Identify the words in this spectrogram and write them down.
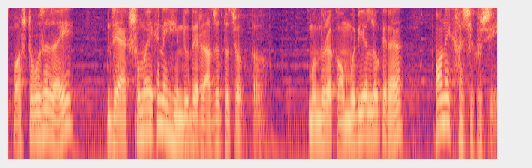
স্পষ্ট বোঝা যায় যে একসময় এখানে হিন্দুদের রাজত্ব চলত। বন্ধুরা, কম্বোডিয়ার লোকেরা অনেক হাসি খুশি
